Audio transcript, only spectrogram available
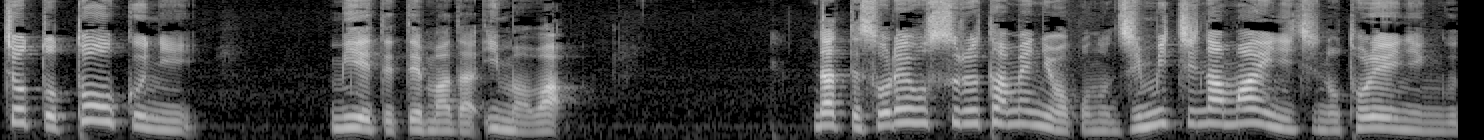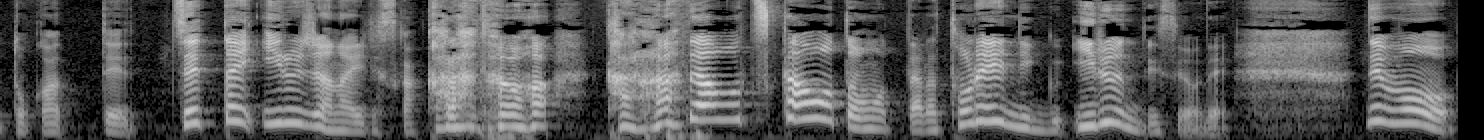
ちょっと遠くに見えてて、まだ今は。だってそれをするためにはこの地道な毎日のトレーニングとかって絶対いるじゃないですか。体は。体を使おうと思ったらトレーニングいるんですよね。でも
